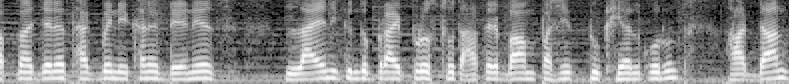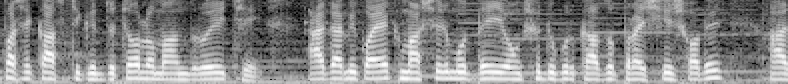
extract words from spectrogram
আপনারা জেনে থাকবেন, এখানে ড্রেনেজ লাইন কিন্তু প্রায় প্রস্তুত। হাতের বাম পাশে একটু খেয়াল করুন, আর ডান পাশে কাজটি কিন্তু চলমান রয়েছে। আগামী কয়েক মাসের মধ্যে এই অংশটুকুর কাজও প্রায় শেষ হবে, আর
